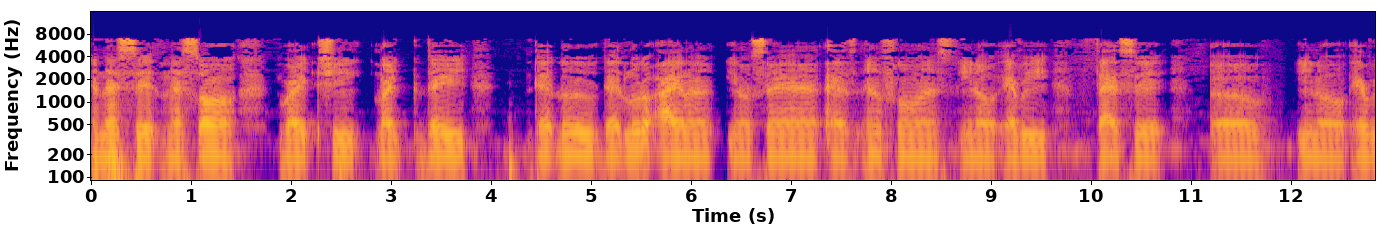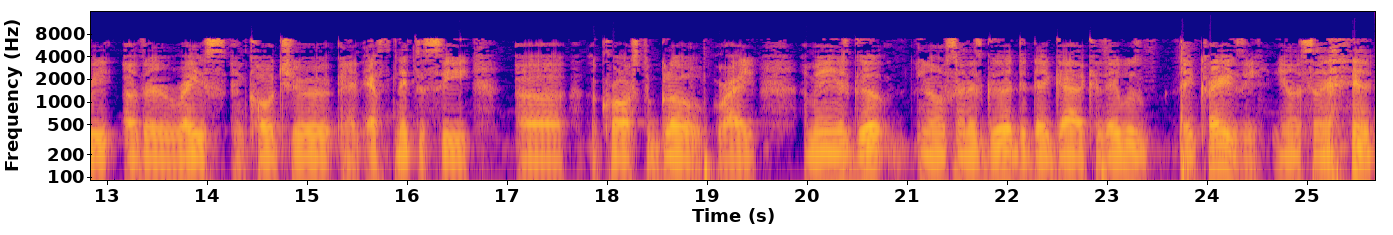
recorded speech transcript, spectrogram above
and that's it and that's all, right? She, like, they, that little, that little island, you know what I'm saying, has influenced, you know, every facet of, you know, every other race and culture and ethnicity, uh, across the globe, right? I mean, it's good, you know what I'm saying? It's good that they got because they was they crazy, you know what I'm saying?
